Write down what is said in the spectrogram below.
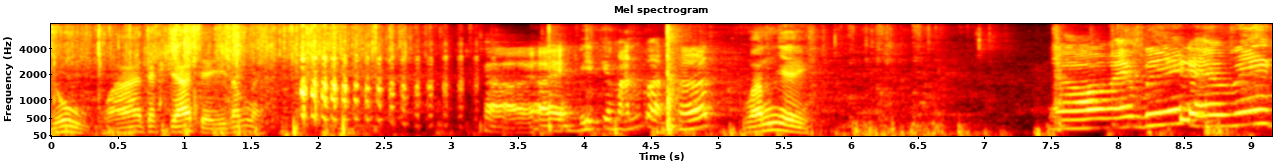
Dù, quá chắc giá trị lắm nè Trời ơi em biết cái mánh của anh hết. Bánh gì? Không, em biết, em biết.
